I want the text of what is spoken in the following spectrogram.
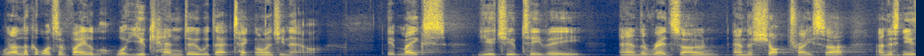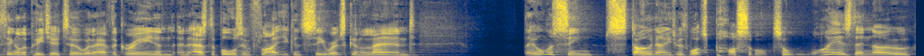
when I look at what's available, what you can do with that technology now, it makes YouTube TV and the red zone and the shot tracer and this new thing on the PGA Tour where they have the green and, and as the ball's in flight, you can see where it's going to land they almost seem stone age with what's possible. So why is there no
